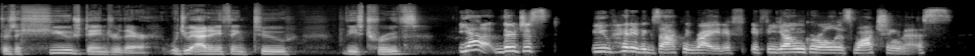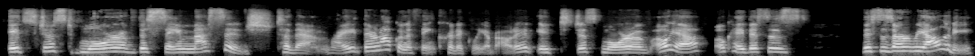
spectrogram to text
there's a huge danger there. Would you add anything to these truths? Yeah, they're just you've hit it exactly right. If if a young girl is watching this, it's just more of the same message to them, right? They're not going to think critically about it. It's just more of, oh yeah, okay, this is this is our reality.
